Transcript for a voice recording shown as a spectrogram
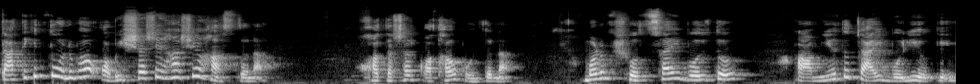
তাতে কিন্তু অনুভব অবিশ্বাসের হাসিও হাসতো না। হতাশার কথাও বলতো না। বরং সোৎসাই বলতো, আমিও তো তাই বলি ওকে।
